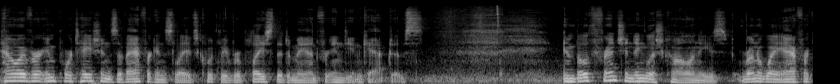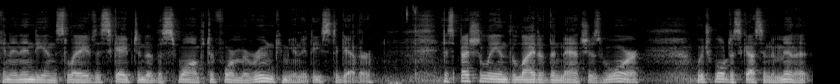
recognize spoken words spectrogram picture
However, importations of African slaves quickly replaced the demand for Indian captives. In both French and English colonies, runaway African and Indian slaves escaped into the swamp to form maroon communities together. Especially in the light of the Natchez War, which we'll discuss in a minute,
